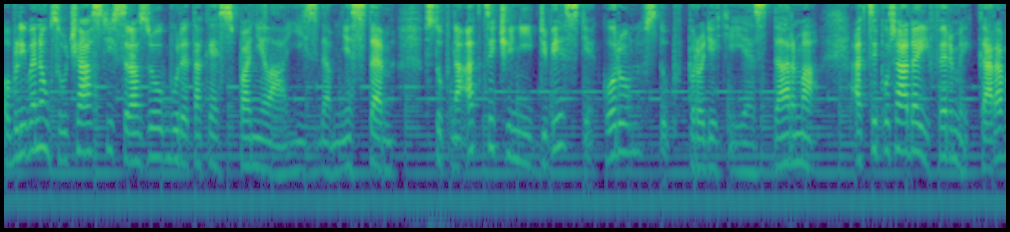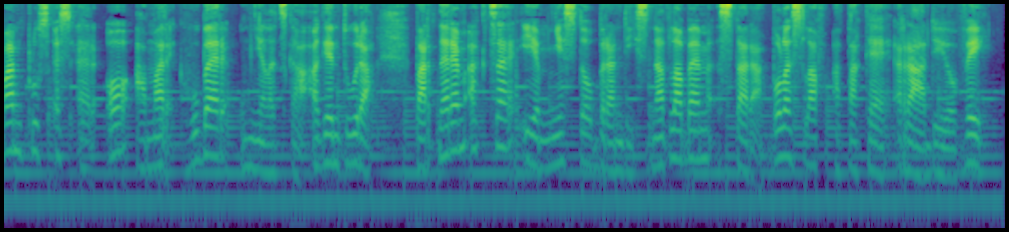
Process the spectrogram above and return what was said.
Oblíbenou součástí srazu bude také spanilá jízda městem. Vstup na akci činí 200 korun, vstup pro děti je zdarma. Akci pořádají firmy Caravan plus SRO a Marek Huber, umělecká agentura. Partnerem akce je město Brandýs nad Labem, Stará Boleslav a také Rádio Vy.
